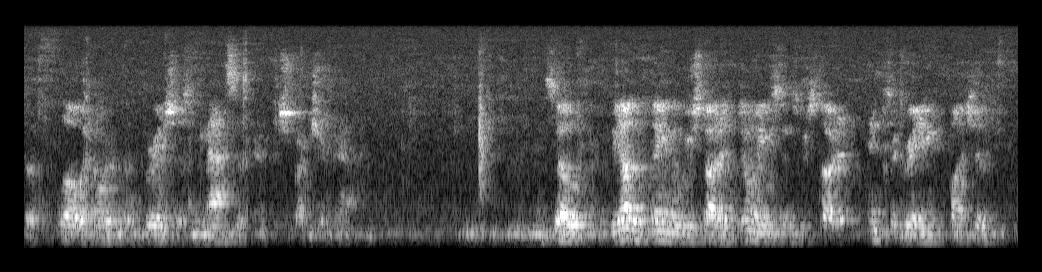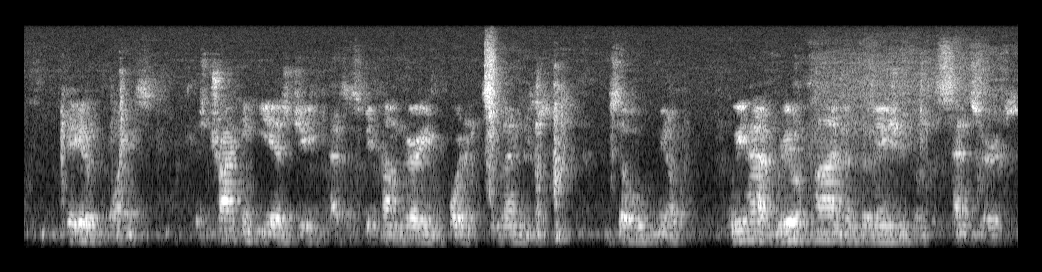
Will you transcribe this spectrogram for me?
to flow in order to bridge this massive infrastructure gap. And so the other thing that we started doing since we started integrating a bunch of data points is tracking ESG as it's become very important to lenders. So, you know, we have real-time information from the sensors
